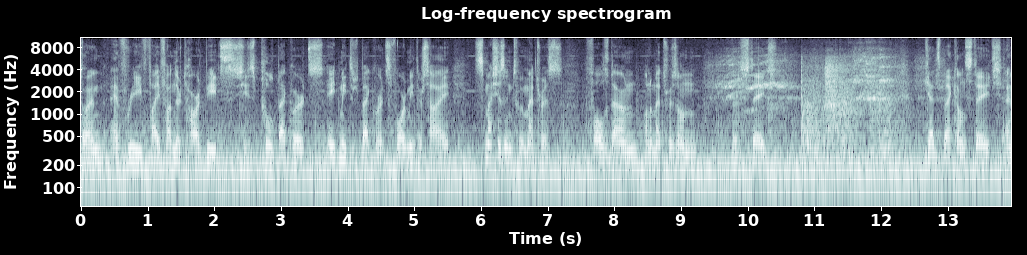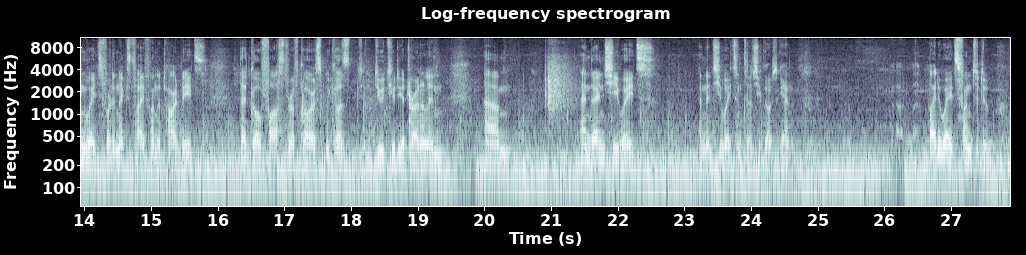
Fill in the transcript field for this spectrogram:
So in every 500 heartbeats, she's pulled backwards, eight meters backwards, four meters high, smashes into a mattress, falls down on a mattress on the stage, gets back on stage and waits for the next 500 heartbeats that go faster, of course, because due to the adrenaline. Um, and then she waits, and then she waits until she goes again. Uh, by the way, it's fun to do.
